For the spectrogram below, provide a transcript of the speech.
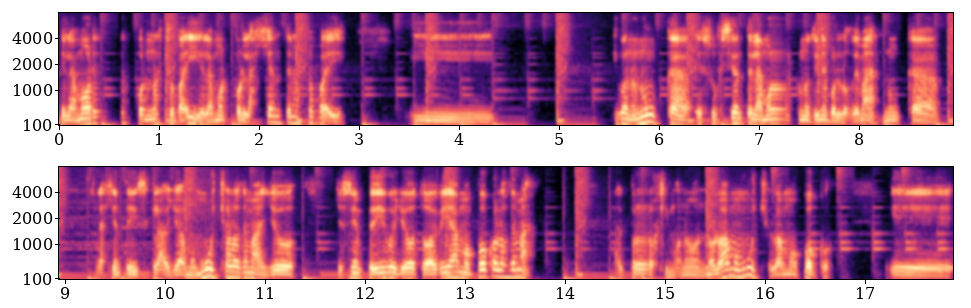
el amor por nuestro país, el amor por la gente de nuestro país. Y, y bueno, nunca es suficiente el amor que uno tiene por los demás, nunca la gente dice, claro, yo amo mucho a los demás, yo, yo siempre digo, yo todavía amo poco a los demás. al prójimo. No, no lo amo mucho, lo amo poco. Eh,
